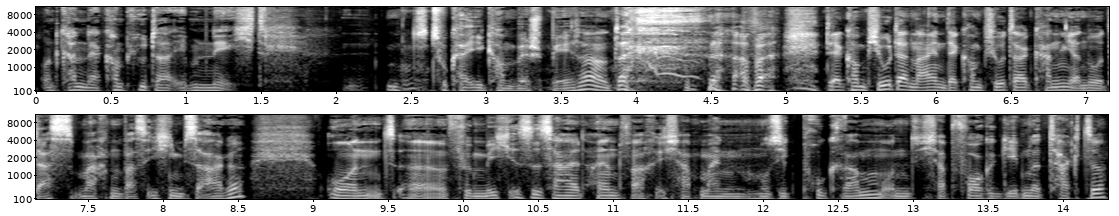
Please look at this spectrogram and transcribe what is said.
und kann der Computer eben nicht. Zu KI kommen wir später. Aber der Computer, nein, der Computer kann ja nur das machen, was ich ihm sage. Und äh, für mich ist es halt einfach, ich habe mein Musikprogramm und ich habe vorgegebene Takte.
